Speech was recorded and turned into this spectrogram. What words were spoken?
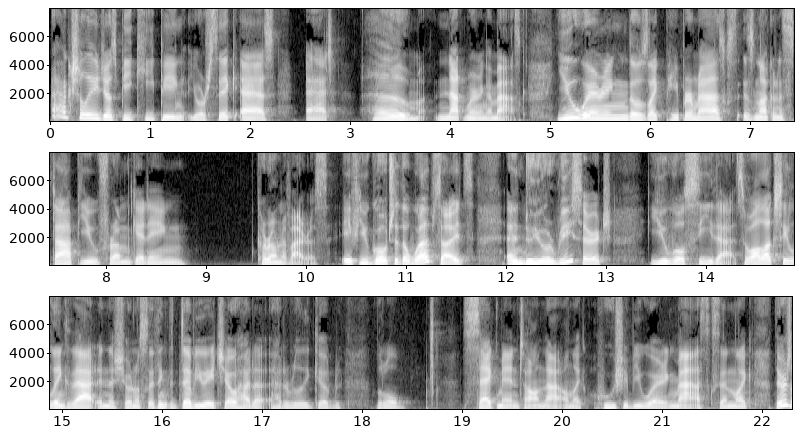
actually just be keeping your sick ass at home, not wearing a mask. You wearing those like paper masks is not going to stop you from getting coronavirus. If you go to the websites and do your research, you will see that. So I'll actually link that in the show notes. I think the WHO had a had a really good little segment on that on like who should be wearing masks. And like there's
